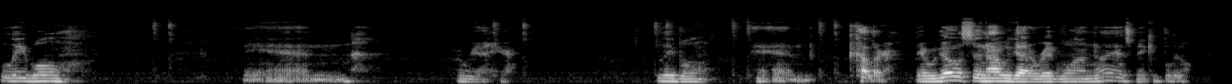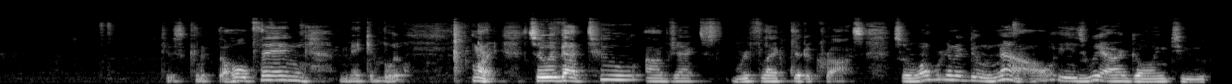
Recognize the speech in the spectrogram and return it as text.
label, and where are we at here? Label and color. There we go. So now we got a red one. Oh, let's make it blue. Just click the whole thing, make it blue. All right, so we've got two objects reflected across. So what we're going to do now is we are going to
